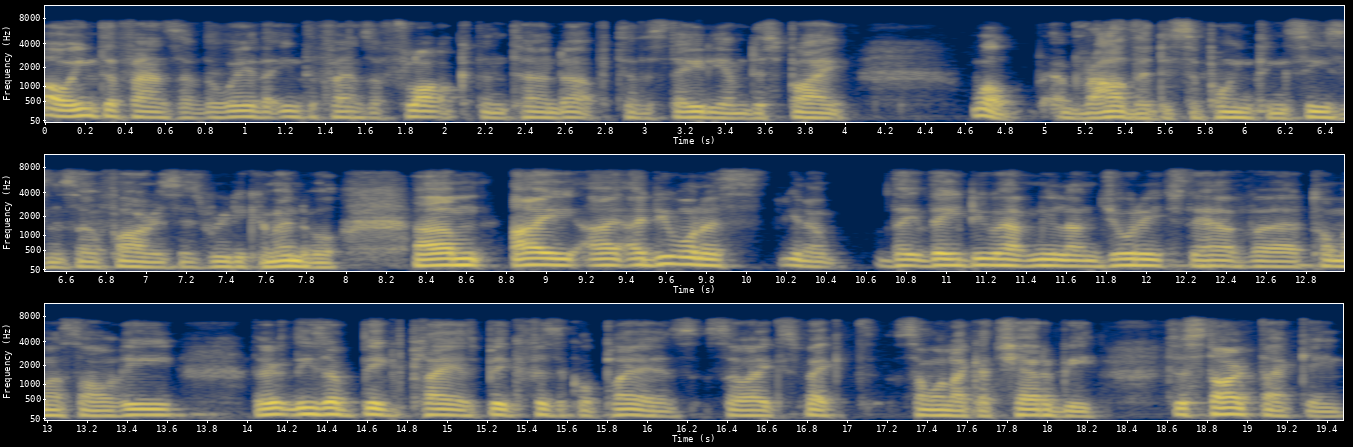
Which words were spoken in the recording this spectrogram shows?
Oh, Inter fans have the way that Inter fans have flocked and turned up to the stadium despite well, a rather disappointing season so far is, is really commendable. Um, I, I, I do want to, you know, they, they do have Milan Djuric, they have uh, Thomas Henry. They're, these are big players, big physical players. So I expect someone like a Acerbi to start that game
